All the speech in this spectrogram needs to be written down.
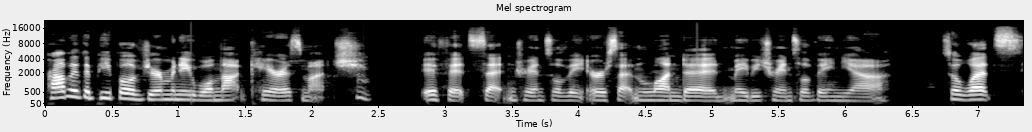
probably the people of Germany will not care as much hmm. if it's set in Transylvania or set in London, maybe Transylvania. So let's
